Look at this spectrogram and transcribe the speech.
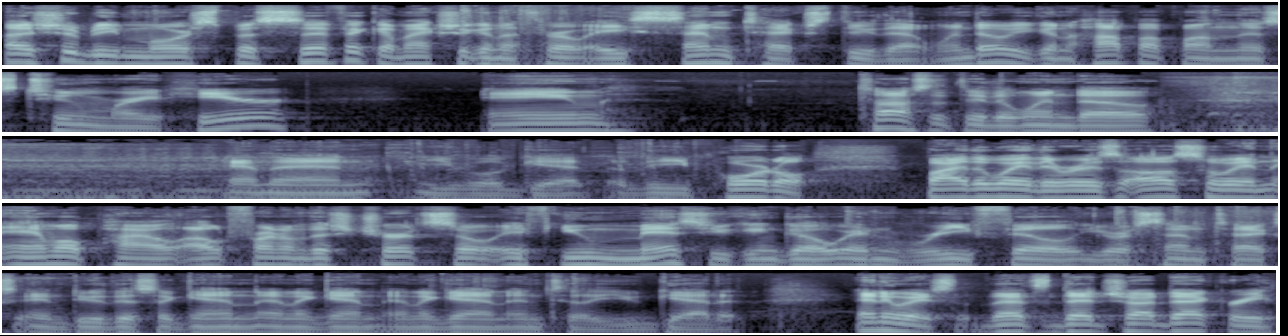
I should be more specific. I'm actually going to throw a Semtex through that window. You're going to hop up on this tomb right here, aim, toss it through the window, and then you will get the portal. By the way, there is also an ammo pile out front of this church, so if you miss, you can go and refill your Semtex and do this again and again and again until you get it. Anyways, that's Deadshot Daiquiri.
